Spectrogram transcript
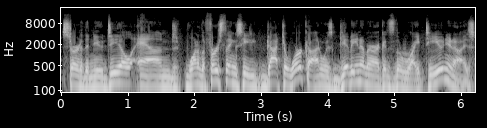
started the New Deal, and one of the first things he got to work on was giving Americans the right to unionize.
